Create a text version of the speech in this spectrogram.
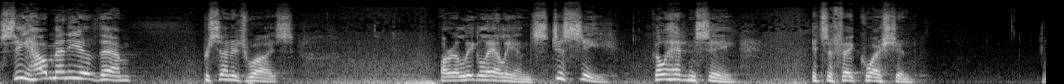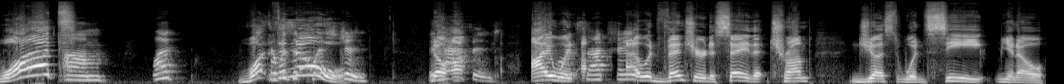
See how many of them, percentage wise, are illegal aliens. Just see. Go ahead and see. It's a fake question. What? Um, what? What? There was no. a question. It No, I- happened. I Therefore, would It's not fake. I would venture to say that Trump just would see, you know,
